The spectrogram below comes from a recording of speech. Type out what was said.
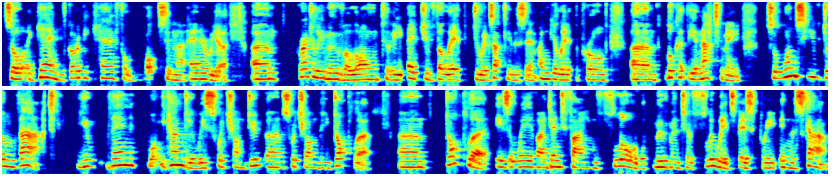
So again, you've got to be careful what's in that area. Um, gradually move along to the edge of the lip, do exactly the same, angulate the probe, um, look at the anatomy. So once you've done that, you then what you can do is switch on do uh, switch on the Doppler. Um, Doppler is a way of identifying flow, movement of fluids, basically in the scan.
